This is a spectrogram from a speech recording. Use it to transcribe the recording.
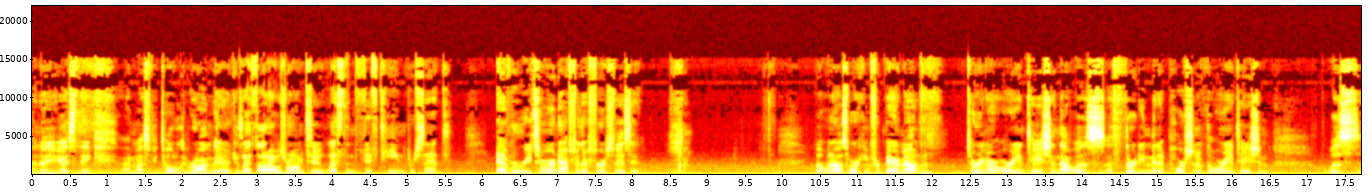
I know you guys think I must be totally wrong there because I thought I was wrong too. Less than 15% ever return after their first visit. But when I was working for Bear Mountain during our orientation, that was a 30 minute portion of the orientation was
